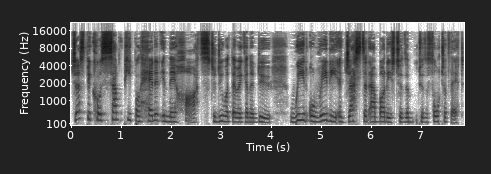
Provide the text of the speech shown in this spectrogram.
just because some people had it in their hearts to do what they were going to do, we'd already adjusted our bodies to the to the thought of that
